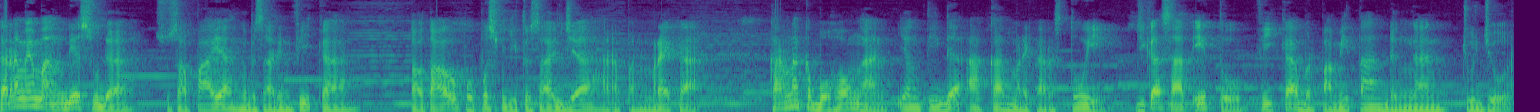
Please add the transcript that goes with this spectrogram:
Karena memang dia sudah susah payah ngebesarin Vika, Tahu-tahu pupus begitu saja harapan mereka. Karena kebohongan yang tidak akan mereka restui jika saat itu Vika berpamitan dengan jujur.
